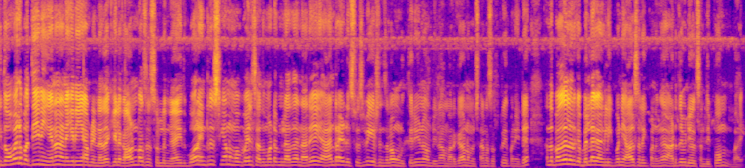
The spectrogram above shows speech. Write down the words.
இந்த மொபைலை பற்றி நீங்கள் என்ன நினைக்கிறீங்க அப்படின்றத கீழே கமெண்ட் பாக்ஸில் சொல்லுங்கள் இது போல இன்ட்ரெஸ்டிங்கான மொபைல்ஸ் அது மட்டும் இல்லாத நிறைய ஆண்ட்ராய்டு ஸ்பெசிஃபிகேஷன்ஸ்லாம் உங்களுக்கு தெரியணும் அப்படின்னா மறக்காம நம்ம சேனல் சப்ஸ்கிரைப் பண்ணிட்டு அந்த பக்கத்தில் இருக்க பெல்லை கிளிக் பண்ணி ஆள் செலக்ட் பண்ணுங்கள் அடுத்த வீடியோவில் சந்திப்போம். பாய்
